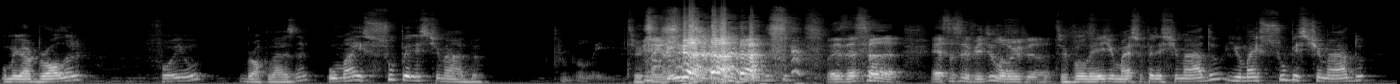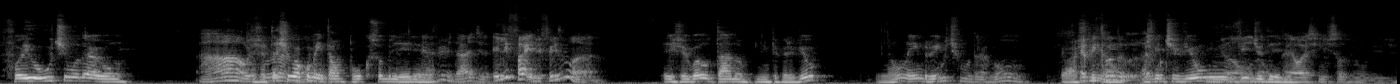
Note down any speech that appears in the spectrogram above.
O melhor brawler foi o Brock Lesnar. O mais superestimado. Triple H. Triple H. Mas essa, essa você vê de longe, né? Triple H, o mais superestimado. E o mais subestimado foi o Último Dragão. Ah, o A gente até chegou a comentar um pouco sobre ele, É né? verdade. Ele, fa... ele fez uma. Ele chegou a lutar no, no pay-per-view? Não lembro, hein? Último Dragão? Eu acho É que não. quando- Acho que a gente viu um Não, vídeo não. dele. É, eu acho que a gente só viu um vídeo.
